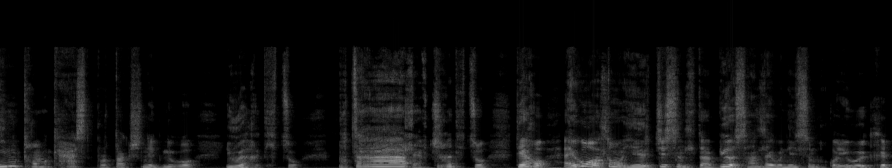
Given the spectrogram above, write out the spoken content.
энэ том cast production-ыг нөгөө юу яхад хэцүү буцаагаал авчирхад хэцүү. Тэг яг айгүй олон ярьжсэн л да. Би бас санал айгүй нийлсэн байхгүй юу гэхээр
